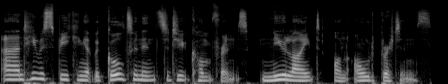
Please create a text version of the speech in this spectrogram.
and he was speaking at the Galton Institute conference, New Light on Old Britons.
